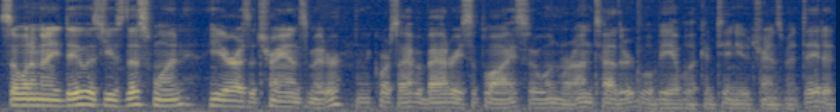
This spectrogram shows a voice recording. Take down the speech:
So what I'm going to do is use this one here as a transmitter. And of course I have a battery supply, so when we're untethered we'll be able to continue to transmit data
